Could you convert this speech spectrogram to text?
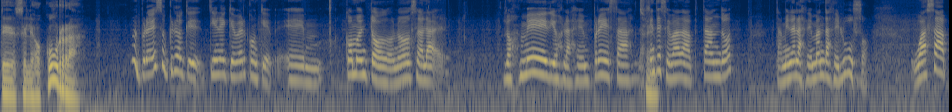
te- se les ocurra. Bueno, pero eso creo que tiene que ver con que, eh, como en todo, ¿no? O sea, la- los medios, las empresas, la Sí. gente se va adaptando también a las demandas del uso. WhatsApp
